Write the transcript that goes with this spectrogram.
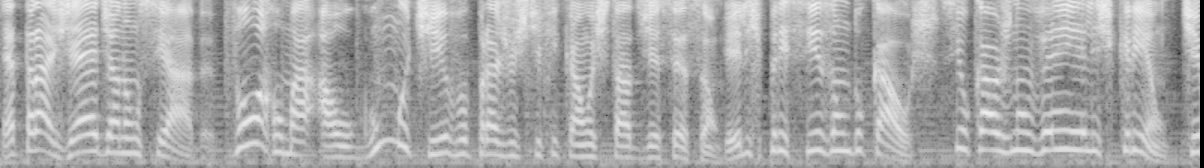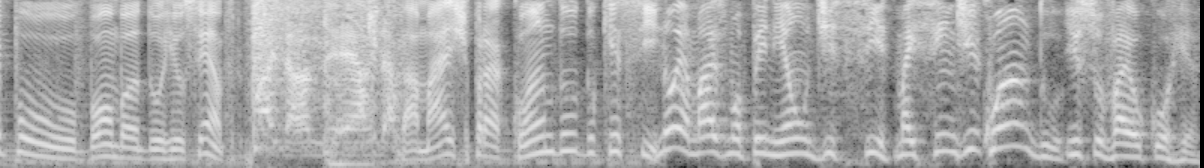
É tragédia anunciada. Vão arrumar algum motivo pra justificar um estado de exceção. Eles precisam do caos. Se o caos não vem, eles criam. Tipo bomba do Rio Centro. Vai dar merda. Tá mais pra quando do que se. Não é mais uma opinião de si, mas sim de quando isso vai ocorrer.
